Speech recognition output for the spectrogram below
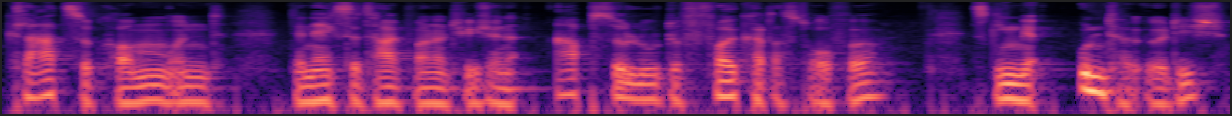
klarzukommen. Und der nächste Tag war natürlich eine absolute Vollkatastrophe. Es ging mir unterirdisch.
